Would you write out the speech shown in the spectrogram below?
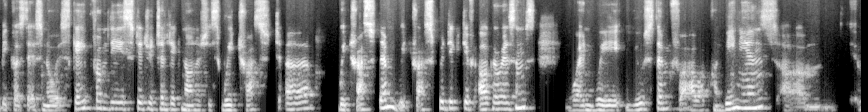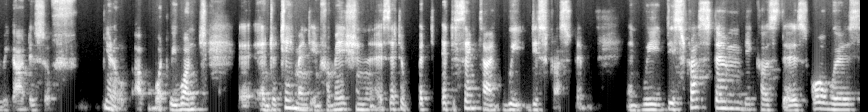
because there's no escape from these digital technologies. We trust, uh, we trust them. We trust predictive algorithms, when we use them for our convenience, um, regardless of you know uh, what we want, uh, entertainment, information, etc. But at the same time, we distrust them, and we distrust them because there's always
